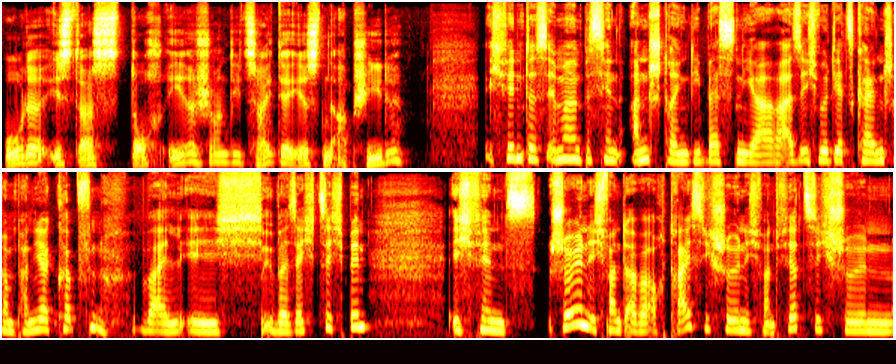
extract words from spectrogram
Oder ist das doch eher schon die Zeit der ersten Abschiede? Ich finde es immer ein bisschen anstrengend, die besten Jahre. Also ich würde jetzt keinen Champagner köpfen, weil ich über 60 bin. Ich finde es schön, ich fand aber auch 30 schön, ich fand 40 schön.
